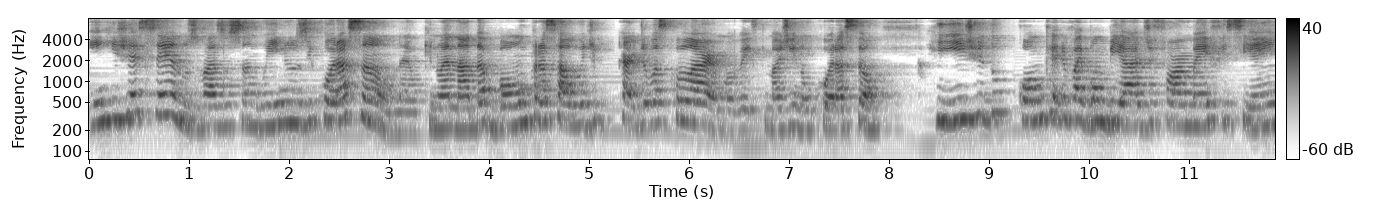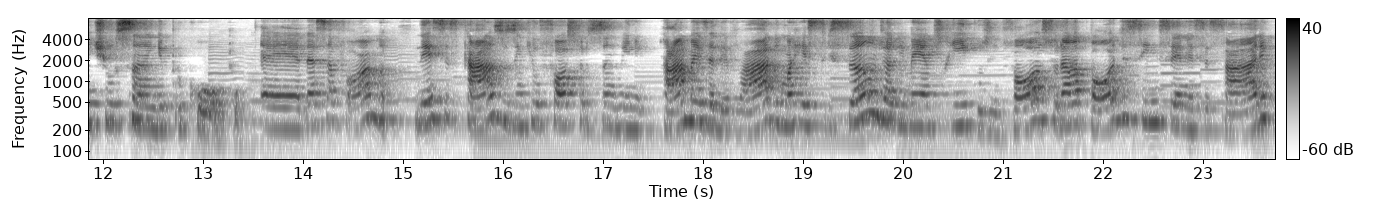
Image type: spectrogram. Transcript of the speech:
enrijecendo os vasos sanguíneos e coração, né? O que não é nada bom para a saúde cardiovascular, uma vez que imagina um coração rígido, como que ele vai bombear de forma eficiente o sangue para o corpo. É, dessa forma, nesses casos em que o fósforo sanguíneo está mais elevado, uma restrição de alimentos ricos em fósforo, ela pode sim ser necessária.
